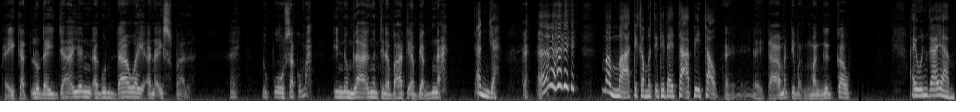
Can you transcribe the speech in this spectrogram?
Paikatlo dayjayan agundaway ana ispal. Ay, lupusa ko ma, hinumlaangan tinabati abiyag na. Anya. Ay, mamati ka mo't iti day taapi itaw. Ay, day taman ti bang manggagaw. Ayun gayam.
